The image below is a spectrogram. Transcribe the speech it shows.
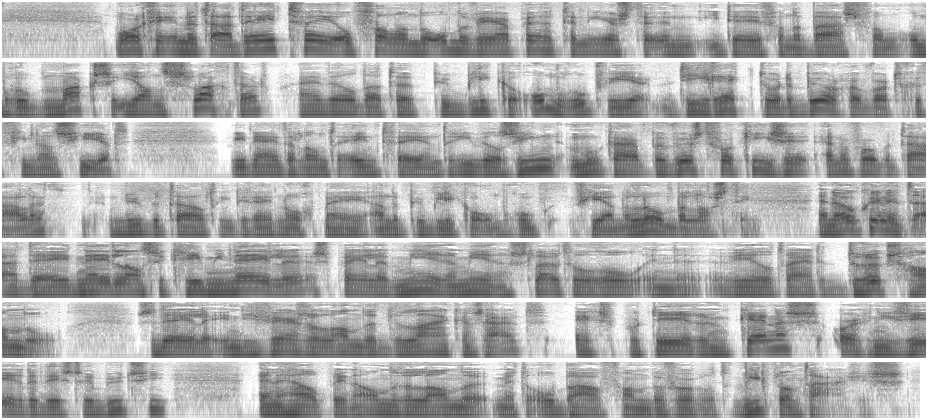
Morgen in het AD twee opvallende onderwerpen. Ten eerste een idee van de baas van Omroep Max, Jan Slachter. Hij wil dat de publieke omroep weer direct door de burger wordt gefinancierd. Wie Nederland 1, 2 en 3 wil zien, moet daar bewust voor kiezen en ervoor betalen. Nu betaalt iedereen nog mee aan de publieke omroep via de loonbelasting. En ook in het AD, Nederlandse criminelen spelen meer en meer een sleutelrol in de wereldwijde drugshandel. Ze delen in diverse landen de lakens uit, exporteren hun kennis, organiseren de distributie en helpen in andere landen met de van bijvoorbeeld wietplantages.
